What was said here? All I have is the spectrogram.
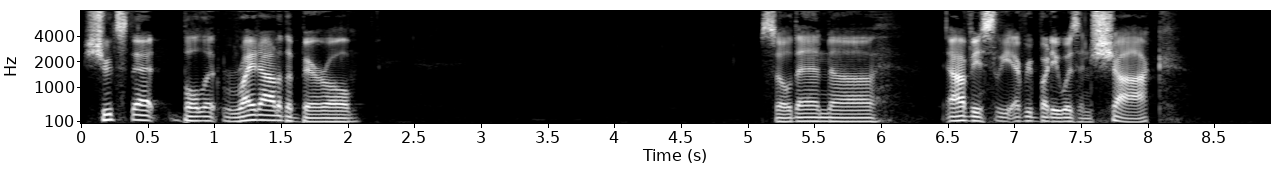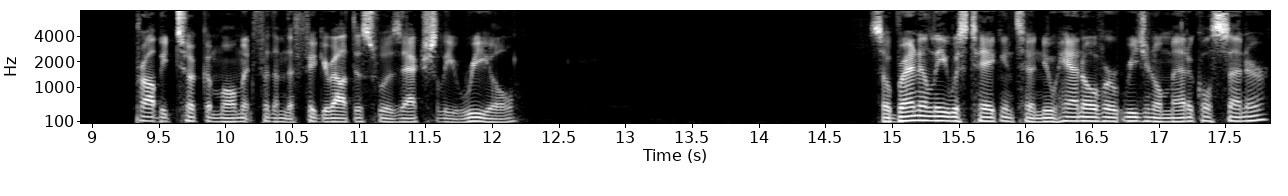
shoots that bullet right out of the barrel. So then, uh, obviously, everybody was in shock. Probably took a moment for them to figure out this was actually real. So Brandon Lee was taken to New Hanover Regional Medical Center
